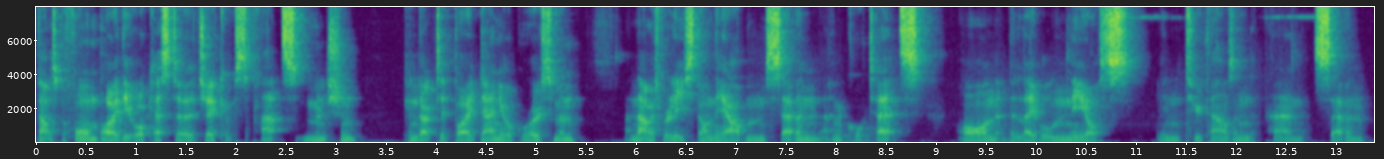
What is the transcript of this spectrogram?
That was performed by the Orchester Jakobsplatz München, conducted by Daniel Grossmann, and that was released on the album Seven and Quartets on the label Neos in 2007.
